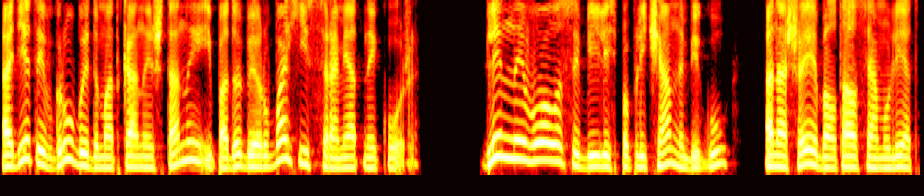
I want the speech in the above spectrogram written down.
одетый в грубые домотканые штаны и подобие рубахи из сыромятной кожи. Длинные волосы бились по плечам на бегу, а на шее болтался амулет,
